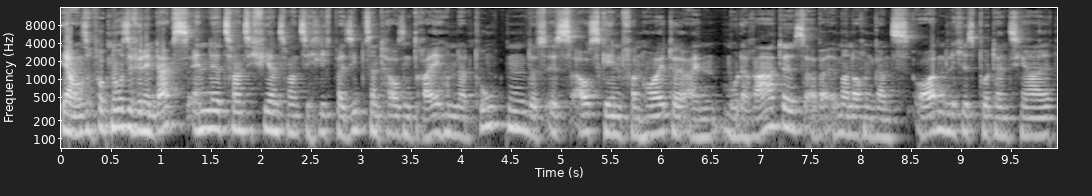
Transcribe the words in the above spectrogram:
Ja, unsere Prognose für den DAX Ende 2024 liegt bei 17.300 Punkten. Das ist ausgehend von heute ein moderates, aber immer noch ein ganz ordentliches Potenzial.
